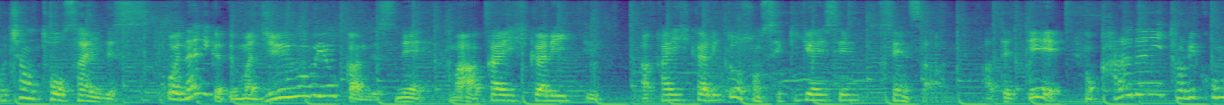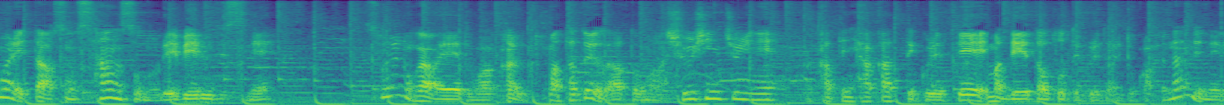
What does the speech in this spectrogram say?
こちらの搭載です。これ何かって、まあ15秒間ですね、まあ赤い光って赤い光とその赤外線センサー当てて、体に取り込まれたその酸素のレベルですね。そういうのが、えー、と分かると。まあ、例えば、あと、まあ、就寝中にね、勝手に測ってくれて、まあ、データを取ってくれたりとか。なんでね、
